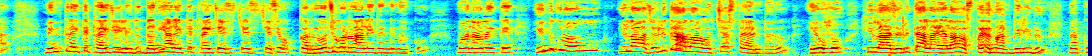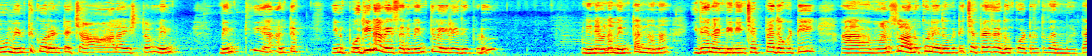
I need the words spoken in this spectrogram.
మెంతులు అయితే ట్రై చేయలేదు ధనియాలు అయితే ట్రై చేసి చేసి చేసి ఒక్క రోజు కూడా రాలేదండి నాకు. మా నాన్న అయితే ఎందుకు రావు? ఇలా జల్లితే అలా వచ్చేస్తాయి అంటారు. ఏమో ఇలా జల్లితే అలా ఎలా వస్తాయో నాకు తెలీదు. నాకు మెంతి కూర అంటే చాలా ఇష్టం. మెం మెంతి అంటే నేను పుదీనా వేశాను. మెంతి వేయలేదు ఇప్పుడు. నేనేమన్నా మెంత అన్నానా ఇదేనండి. నేను చెప్పేది ఒకటి మనసులో అనుకునేది ఒకటి చెప్పేసేది ఇంకోటి ఉంటుంది అనమాట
